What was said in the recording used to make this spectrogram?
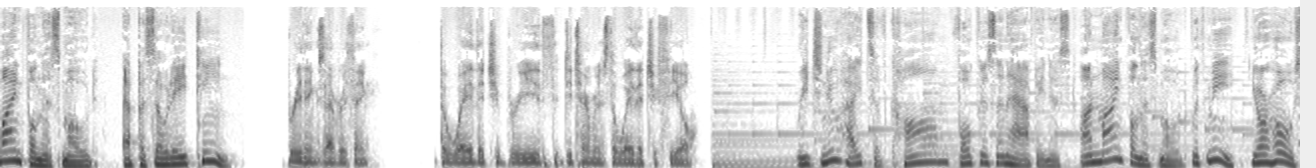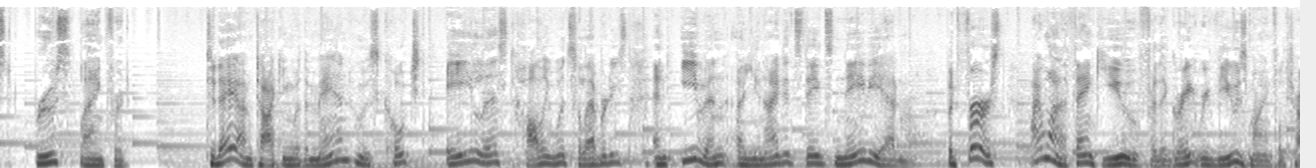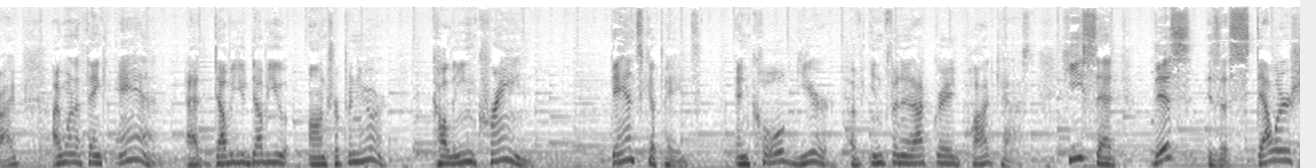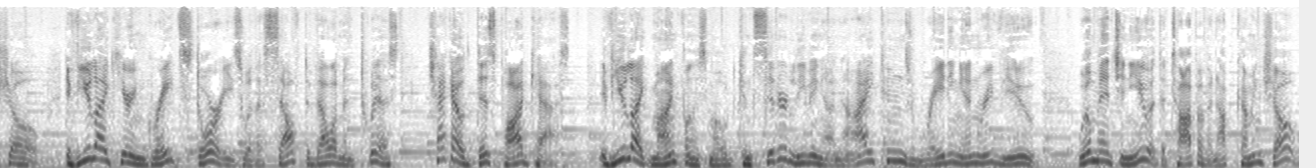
Mindfulness Mode, Episode 18. Breathing's everything. The way that you breathe determines the way that you feel. Reach new heights of calm, focus, and happiness on Mindfulness Mode with me, your host, Bruce Langford. Today I'm talking with a man who has coached A list Hollywood celebrities and even a United States Navy Admiral. But first, I want to thank you for the great reviews, Mindful Tribe. I want to thank Anne at WW Entrepreneur, Colleen Crane, Dancecapades, and Cole Gear of Infinite Upgrade Podcast. He said, This is a stellar show. If you like hearing great stories with a self development twist, check out this podcast. If you like mindfulness mode, consider leaving an iTunes rating and review. We'll mention you at the top of an upcoming show.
